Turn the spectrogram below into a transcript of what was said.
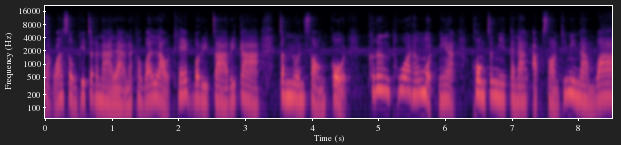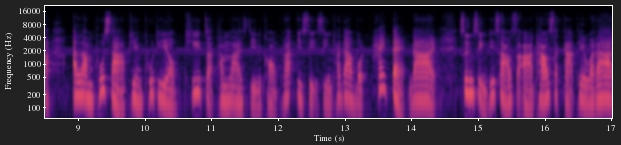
จากว่าทรงพิจารณาแล้วนะคะว่าเหล่าเทพบริจาริกาจำนวนสองโกดครึ่งทั่วทั้งหมดเนี่ยคงจะมีแต่นางอับสรที่มีนามว่า อลัมพุสาเพียงผู้เดียวที่จะทำลายศีลของพระอิสิสิงคดาบทให้แตกได้ ซึ่งสิ่งที่สาวสะอาดเท้าสกกะเทวราช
